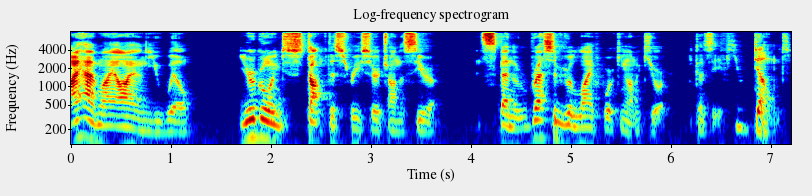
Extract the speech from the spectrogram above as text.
I have my eye on you, Will. You're going to stop this research on the serum and spend the rest of your life working on a cure, because if you don't,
